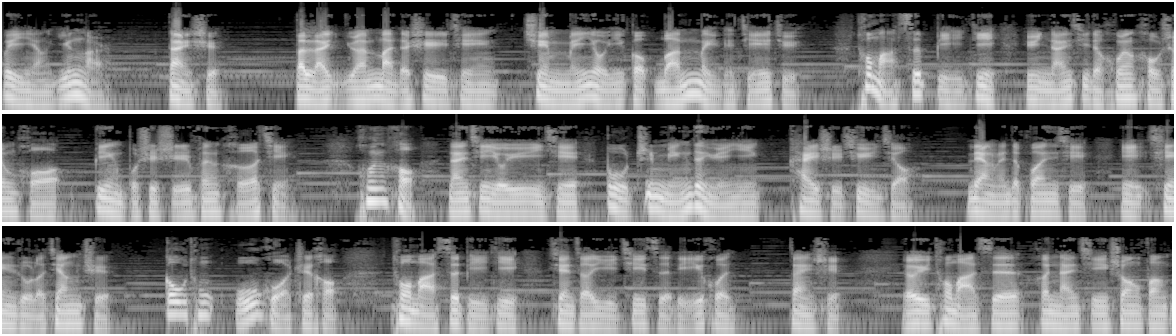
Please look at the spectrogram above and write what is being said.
喂养婴儿，但是，本来圆满的事情却没有一个完美的结局。托马斯·比蒂与南希的婚后生活并不是十分和谐。婚后，南希由于一些不知名的原因开始酗酒，两人的关系也陷入了僵持。沟通无果之后，托马斯·比蒂选择与妻子离婚，但是，由于托马斯和南希双方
